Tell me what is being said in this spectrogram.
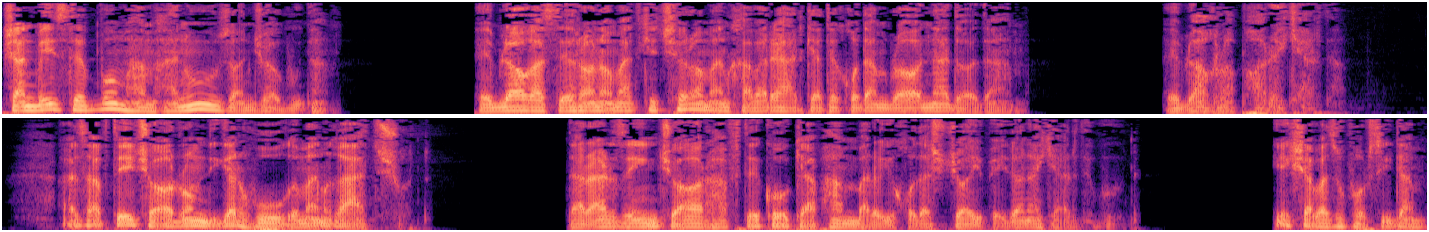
شنبه سوم هم هنوز آنجا بودم. ابلاغ از تهران آمد که چرا من خبر حرکت خودم را ندادم. ابلاغ را پاره کردم. از هفته چهارم دیگر حقوق من قطع شد. در عرض این چهار هفته کوکب هم برای خودش جایی پیدا نکرده بود. یک شب از او پرسیدم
